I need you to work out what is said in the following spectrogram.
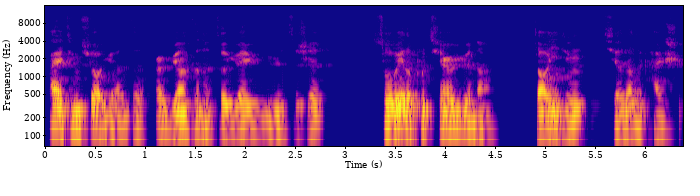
爱情需要缘分，而缘分呢，则源于女人自身。所谓的不期而遇呢，早已经写在了开始。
